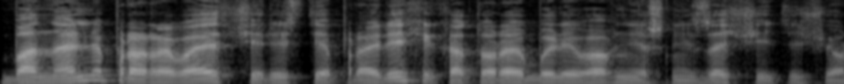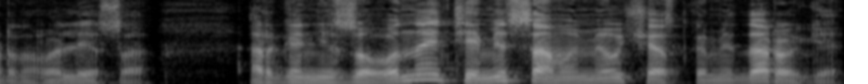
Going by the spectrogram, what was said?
банально прорываясь через те прорехи, которые были во внешней защите Черного леса, организованные теми самыми участками дороги.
